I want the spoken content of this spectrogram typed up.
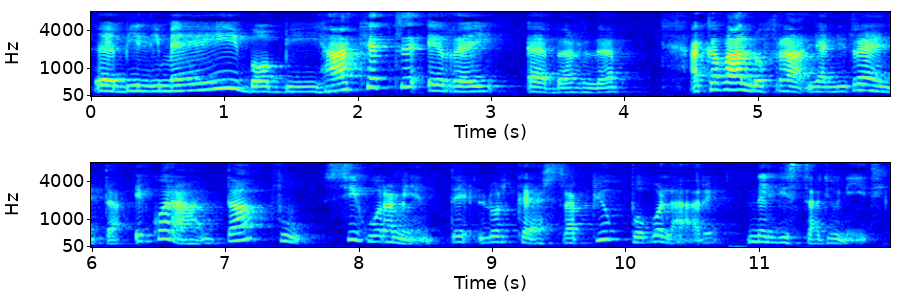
eh, Billy May, Bobby Hackett e Ray Eberle. A cavallo fra gli anni 30 e 40 fu sicuramente l'orchestra più popolare negli Stati Uniti.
